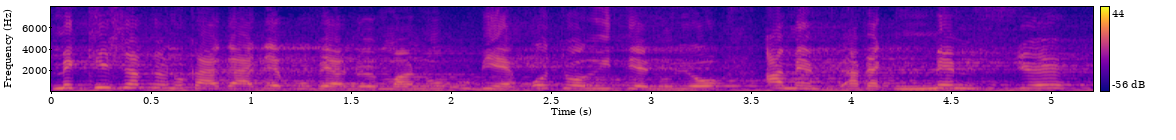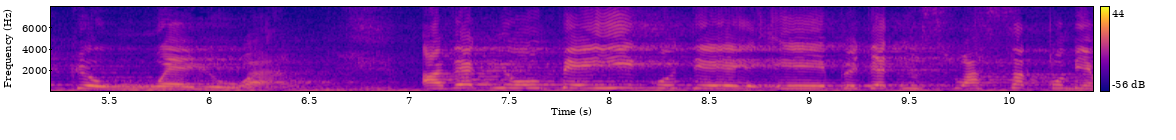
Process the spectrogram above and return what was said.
mais qui gens que nous regardez gouvernement nous ou bien autorité nous avec même yeux que ouais avec un pays côté peut-être 60 combien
